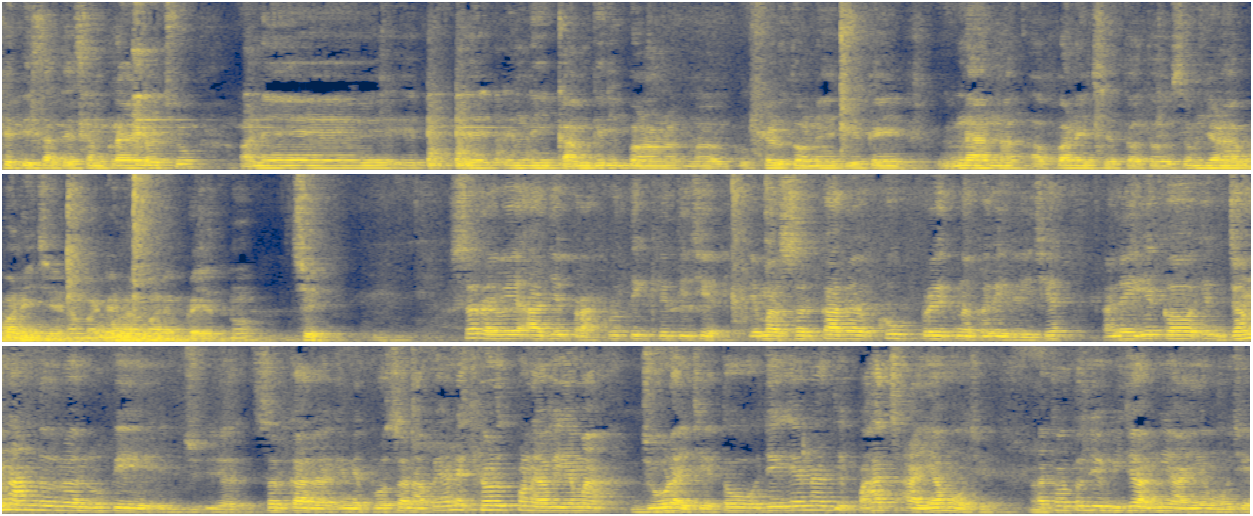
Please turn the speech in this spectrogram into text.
ખેતી સાથે સંકળાયેલો છું અને એમની કામગીરી પણ ખેડૂતોને જે કંઈ જ્ઞાન આપવાની છે, તો તો સમજણ આપવાની છે, એના માટેના મારા પ્રયત્નો છે. સર, હવે આ જે પ્રાકૃતિક ખેતી છે, એમાં સરકાર ખૂબ પ્રયત્ન કરી રહી છે. અને એક એક જન આંદોલન રૂપે સરકાર એને પ્રોત્સાહન આપે અને ખેડૂત પણ હવે એમાં જોડાય છે. તો જે એના જે પાંચ આયામો છે અથવા તો જે બીજા અન્ય આયામો છે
